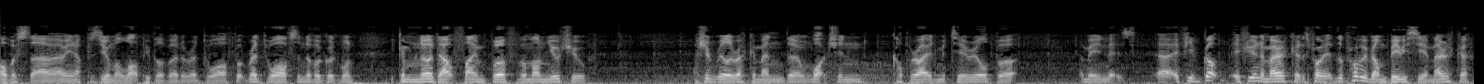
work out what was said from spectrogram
obviously, I mean, I presume a lot of people have heard of Red Dwarf, but Red Dwarf's another good one. You can no doubt find both of them on YouTube. I shouldn't really recommend um, watching copyrighted material, but I mean, uh, if you've got if you're in America, it's probably they'll probably be on BBC America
